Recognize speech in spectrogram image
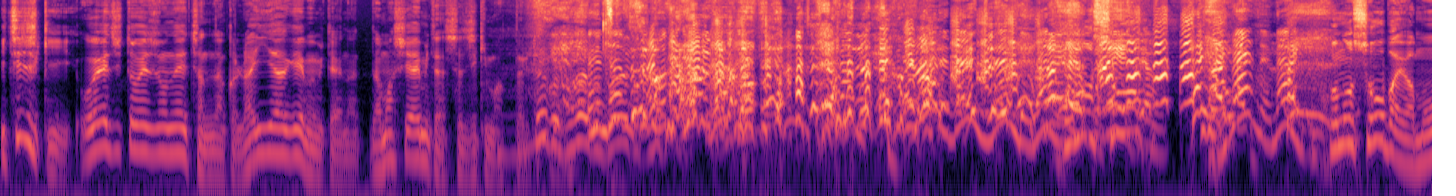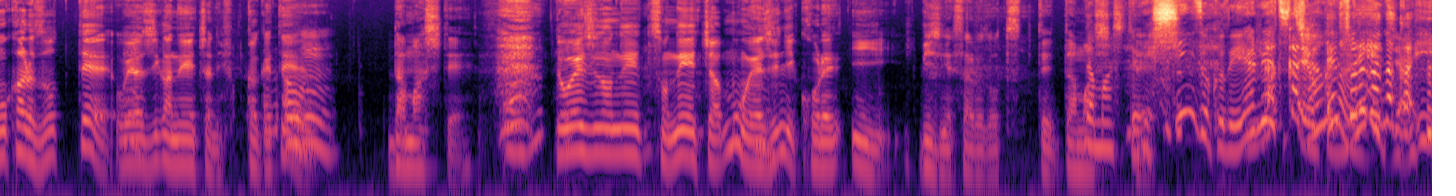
一時期親父と親父の姉ちゃんでなんかライアーゲームみたいな騙し合いみたいなした時期もあったり。どういうこと？どういうこと？どういう この商売。は儲かるぞって親父が姉ちゃんにふっかけてうん。騙して、で親父の姉その姉ちゃんも親父にこれいいビジネスあるぞっつって騙して。騙して。え親族でやるやつちゃうの？えそれがなんかいい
